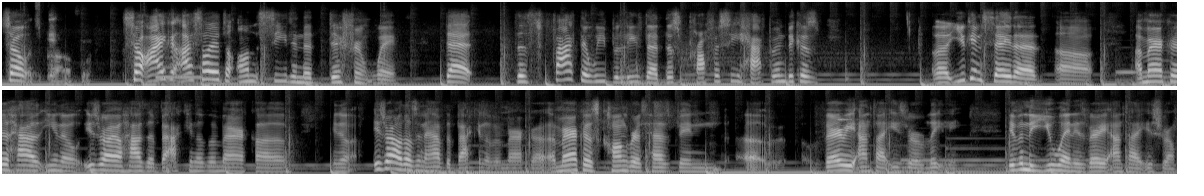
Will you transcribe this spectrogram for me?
So, That's powerful. so I, I started to unsee it in a different way. That the fact that we believe that this prophecy happened because uh, you can say that uh, America has, you know, Israel has the backing of America. You know, Israel doesn't have the backing of America. America's Congress has been uh, very anti-Israel lately. Even the UN is very anti-Israel.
